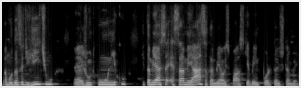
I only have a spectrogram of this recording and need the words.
da mudança de ritmo, é, junto com o Nico, que também é essa, essa ameaça também ao espaço, que é bem importante também.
